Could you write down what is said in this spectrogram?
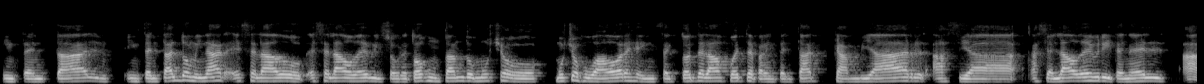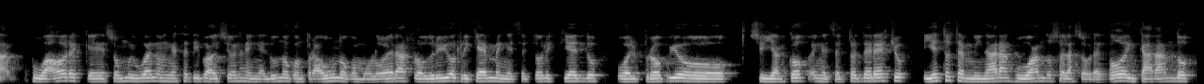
intentar, intentar dominar ese lado, ese lado débil, sobre todo juntando muchos muchos jugadores en sector del lado fuerte para intentar cambiar hacia, hacia el lado débil y tener a jugadores que son muy buenos en este tipo de acciones en el uno contra uno, como lo era Rodrigo Riquelme en el sector izquierdo o el propio Sillankov en el sector derecho y estos terminaran jugándosela sobre todo encarando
